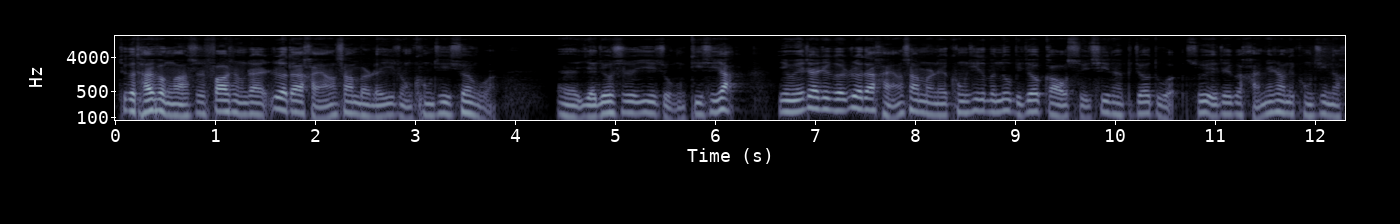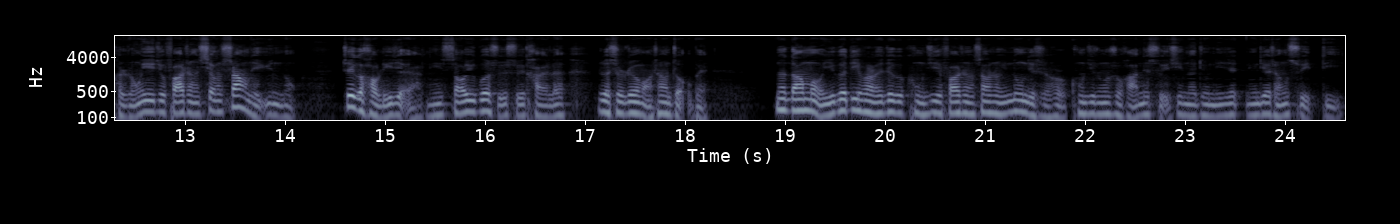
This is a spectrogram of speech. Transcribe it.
这个台风啊，是发生在热带海洋上边的一种空气漩涡，呃，也就是一种低气压。因为在这个热带海洋上面呢，空气的温度比较高，水汽呢比较多，所以这个海面上的空气呢，很容易就发生向上的运动。这个好理解呀，你烧一锅水，水开了，热气就往上走呗。那当某一个地方的这个空气发生上升运动的时候，空气中所含的水汽呢，就凝结凝结成水滴。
